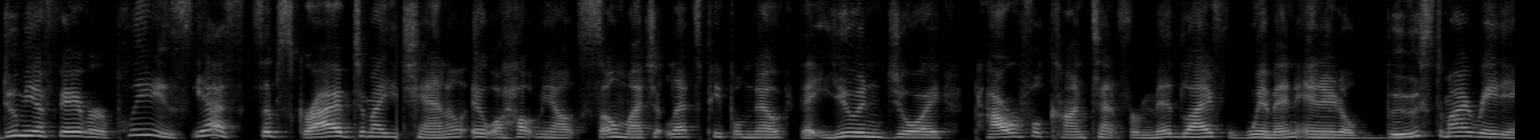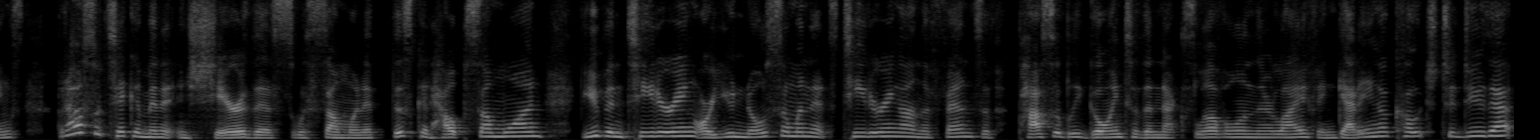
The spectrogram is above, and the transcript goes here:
do me a favor, please. Yes, subscribe to my channel. It will help me out so much. It lets people know that you enjoy powerful content for midlife women and it'll boost my ratings. But also take a minute and share this with someone. If this could help someone, if you've been teetering or you know someone that's teetering on the fence of possibly going to the next level in their life and getting a coach to do that,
